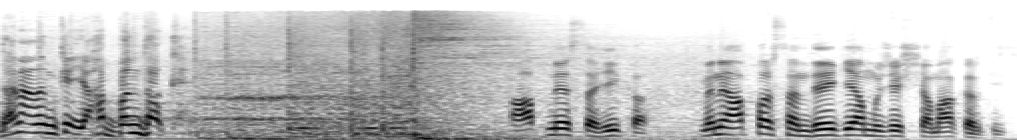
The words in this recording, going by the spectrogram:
धनानंद के यहाँ बंधक हैं। आपने सही कहा। मैंने आप पर संदेह किया मुझे क्षमा कर दीजिए।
